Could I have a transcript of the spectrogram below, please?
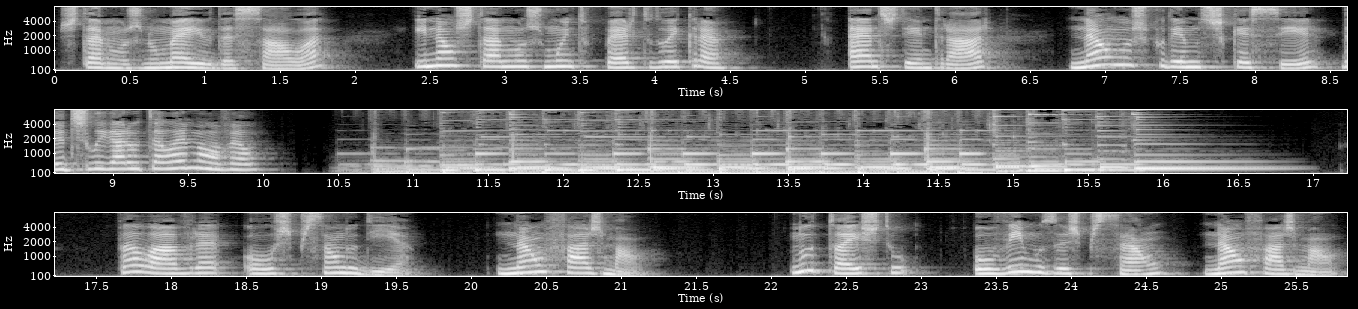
Estamos no meio da sala e não estamos muito perto do ecrã. Antes de entrar, não nos podemos esquecer de desligar o telemóvel. Palavra ou expressão do dia. Não faz mal. No texto, ouvimos a expressão não faz mal.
